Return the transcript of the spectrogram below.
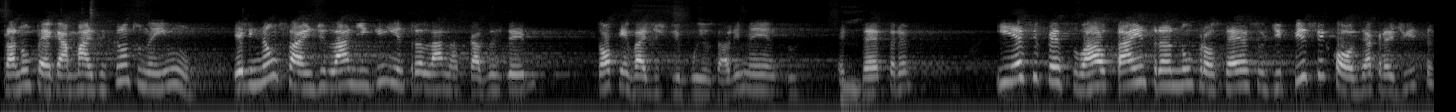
para não pegar mais em canto nenhum, eles não saem de lá, ninguém entra lá nas casas deles, só quem vai distribuir os alimentos, etc. E esse pessoal está entrando num processo de psicose, acredita?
